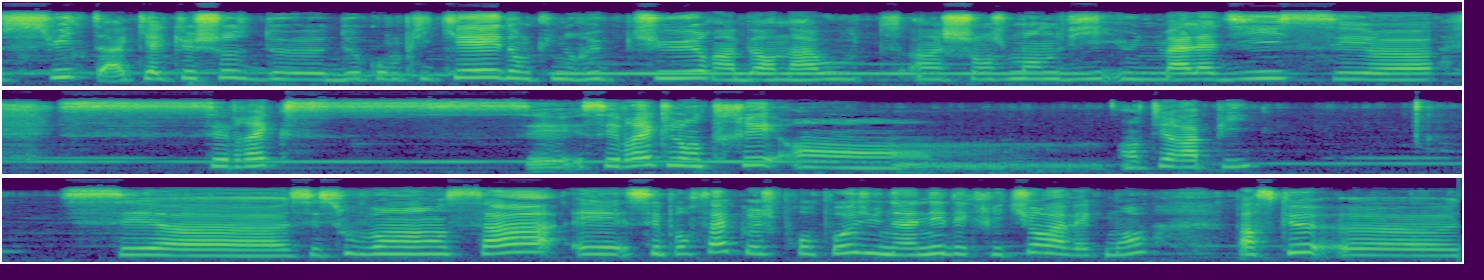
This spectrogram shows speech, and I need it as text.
suite à quelque chose de, compliqué, donc une rupture, un burn-out, un changement de vie, une maladie. C'est euh, vrai que l'entrée en, en thérapie, c'est euh, c'est souvent ça, et c'est pour ça que je propose une année d'écriture avec moi, parce que euh,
